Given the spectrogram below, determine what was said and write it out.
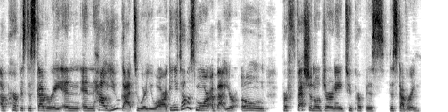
of purpose discovery and, and how you got to where you are, can you tell us more about your own professional journey to purpose discovery?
